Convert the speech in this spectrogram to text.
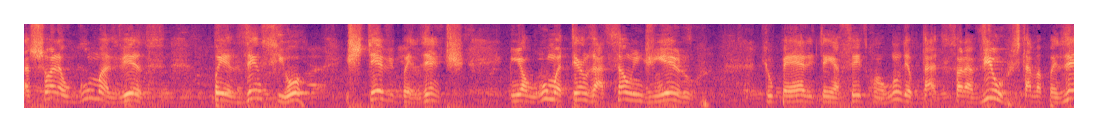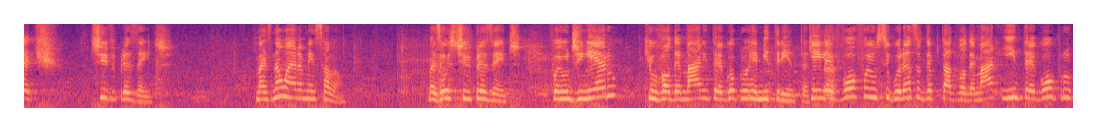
A senhora alguma vez presenciou, esteve presente em alguma transação em dinheiro que o PL tenha feito com algum deputado? A senhora viu, estava presente? Tive presente. Mas não era mensalão. Mas eu estive presente. Foi um dinheiro que o Valdemar entregou para o Remi 30. Quem levou foi um segurança do deputado Valdemar e entregou para o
